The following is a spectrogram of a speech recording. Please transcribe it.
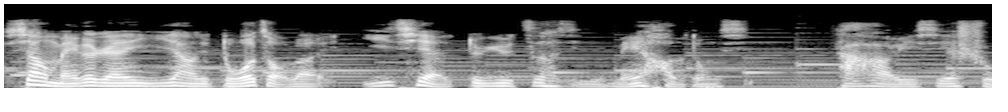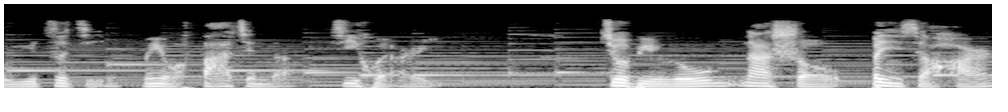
像每个人一样就夺走了一切对于自己美好的东西，他还有一些属于自己没有发现的机会而已。就比如那首《笨小孩》，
